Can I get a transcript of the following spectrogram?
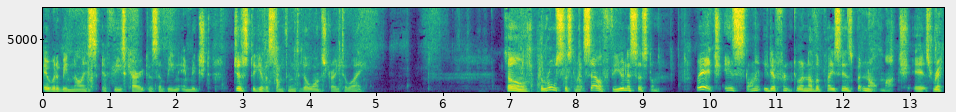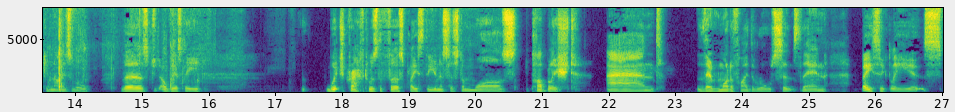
it would have been nice if these characters had been imaged just to give us something to go on straight away. So, the rule system itself, the Unisystem which is slightly different to another places, but not much. It's recognisable. There's obviously Witchcraft was the first place the Unisystem was published, and they've modified the rules since then. Basically, it's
